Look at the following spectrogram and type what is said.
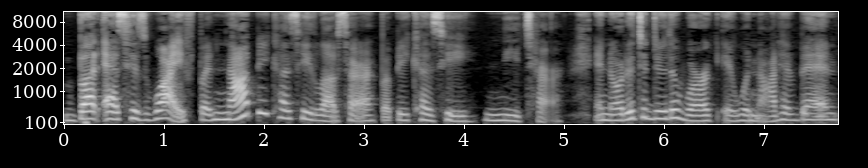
but as his wife, but not because he loves her, but because he needs her. In order to do the work, it would not have been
